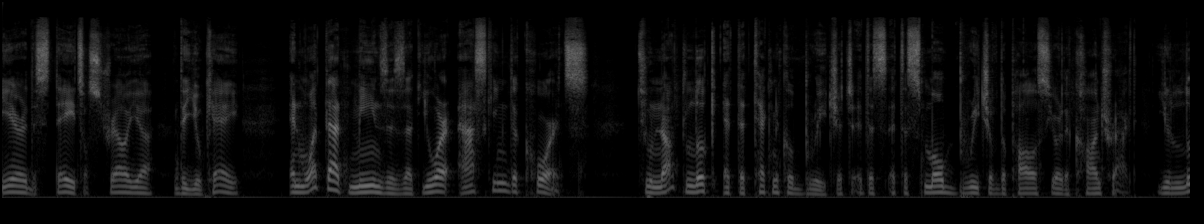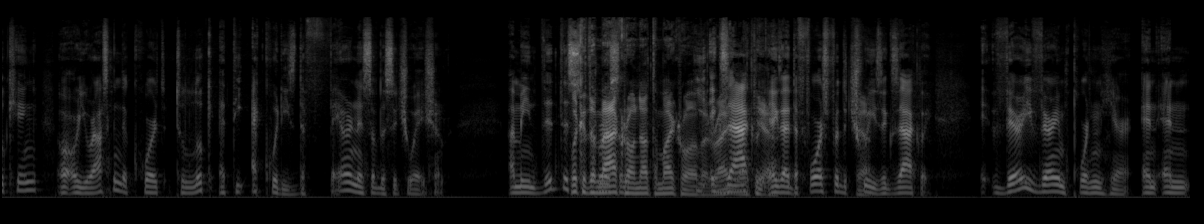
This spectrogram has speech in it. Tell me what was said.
here, the states, Australia, the UK. And what that means is that you are asking the courts to not look at the technical breach, at, the, at the small breach of the policy or the contract. You're looking, or you're asking the court to look at the equities, the fairness of the situation. I mean, did this Look at the person- macro, not the micro of it, right? exactly, Like, yeah. exactly. The forest for the trees, exactly. Very, very important here. And and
